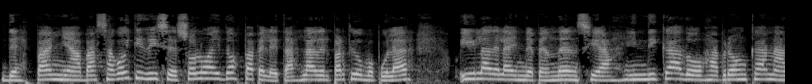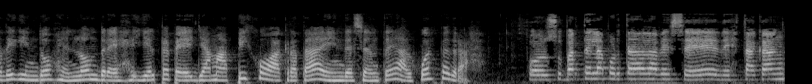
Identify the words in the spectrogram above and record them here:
de España. Basagoiti dice solo hay dos papeletas, la del Partido Popular y la de la independencia. Indicados a de Guindos en Londres y el PP llama pijo, acrata e indecente al juez Pedraz. Por su parte, en la portada de ABC destacan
